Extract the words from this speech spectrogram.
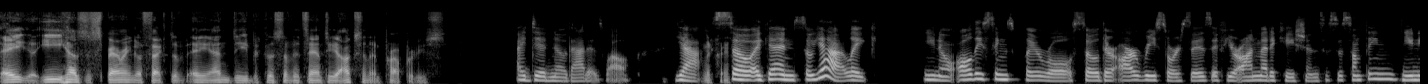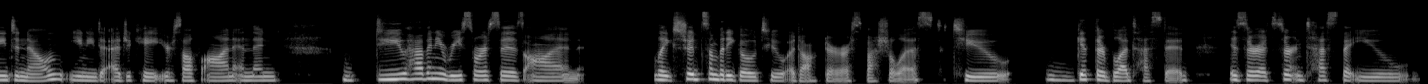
A E has a sparing effect of A and D because of its antioxidant properties. i did know that as well yeah Okay. so again so yeah like you know, all these things play a role. So there are resources if you're on medications. This is something you need to know, you need to educate yourself on. And then do you have any resources on like should somebody go to a doctor or a specialist to get their blood tested? Is there a certain test that you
